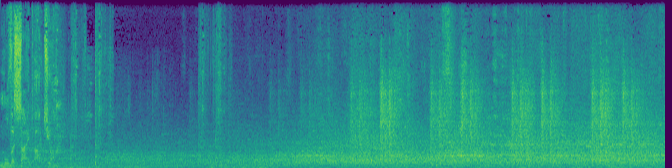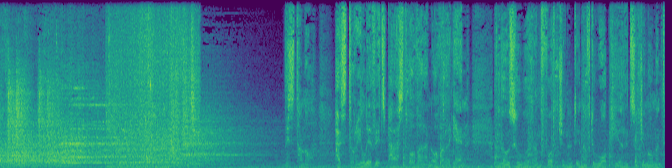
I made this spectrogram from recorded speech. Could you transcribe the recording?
Move aside, Artyom. Those who were unfortunate enough to walk here at such a moment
